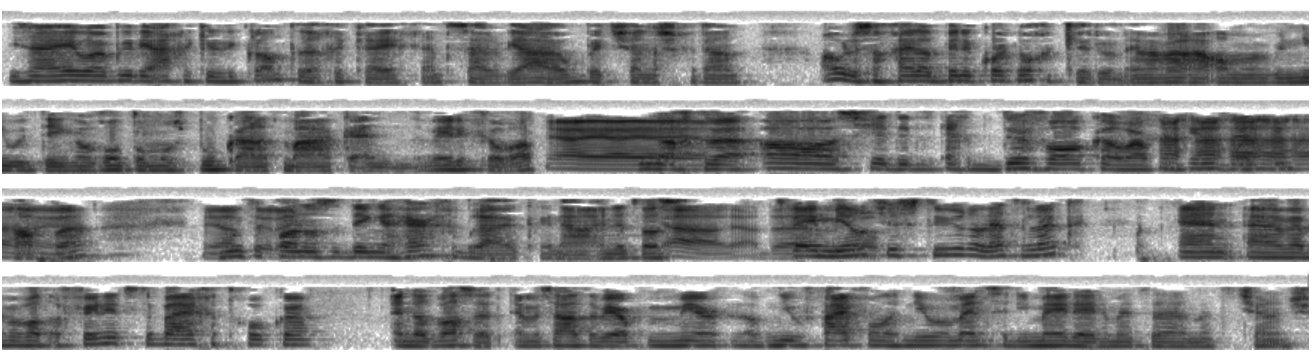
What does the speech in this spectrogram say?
die zei hey, hoe hebben jullie eigenlijk jullie klanten gekregen? En toen zeiden we ja, ook een beetje challenge gedaan. Oh, dus dan ga je dat binnenkort nog een keer doen. En we waren allemaal weer nieuwe dingen rondom ons boek aan het maken en weet ik veel wat. Ja, ja, ja. Toen dachten we, oh shit, dit is echt de valkuil waar we beginnen niet trappen. Ja. We moeten gewoon onze dingen hergebruiken. Nou, en het was twee mailtjes sturen, letterlijk. En eh, we hebben wat affiliates erbij getrokken. En dat was het. En we zaten weer op meer, opnieuw 500 nieuwe mensen die meededen met, de met de challenge.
